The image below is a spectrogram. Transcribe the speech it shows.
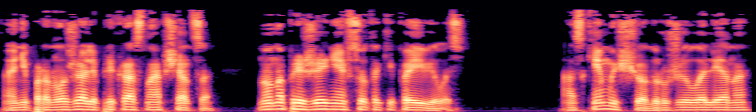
они продолжали прекрасно общаться, но напряжение все-таки появилось. А с кем еще дружила Лена?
